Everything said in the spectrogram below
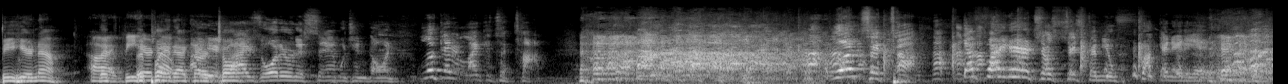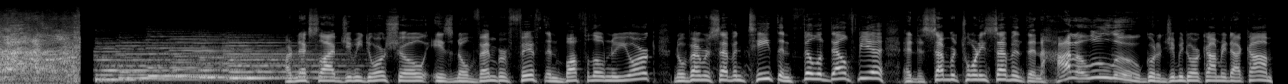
Be here now. All They- right, be here play now. that I hear cartoon. guys ordering a sandwich and going, look at it like it's a top. What's a top? The financial system, you fucking idiot. Our next live Jimmy Dore show is November 5th in Buffalo, New York, November 17th in Philadelphia, and December 27th in Honolulu. Go to jimmydorecomedy.com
